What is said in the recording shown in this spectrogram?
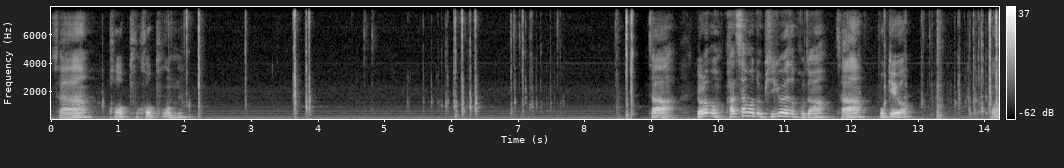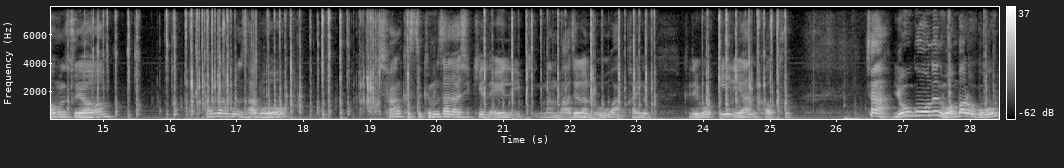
자 거푸 거푸가 없네 자 여러분 같이 한번 좀 비교해서 보자. 자 볼게요. 검은 수염 혁명군 사보 샹크스 금사자시키 레일리 빅맘 마젤란 로우 아카이누 그리고 이리안 거프 자 요거는 원바로고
